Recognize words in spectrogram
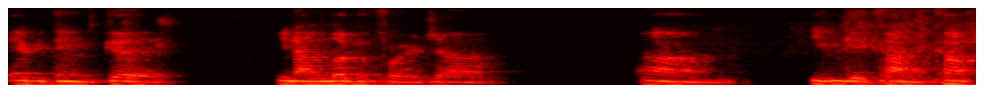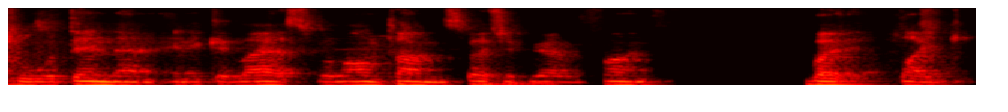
everything's good. You're not looking for a job. Um, you can get kind of comfortable within that and it could last for a long time, especially if you're having fun. But like,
